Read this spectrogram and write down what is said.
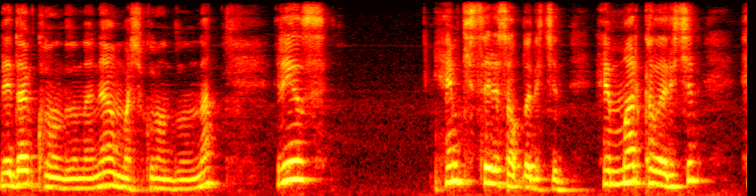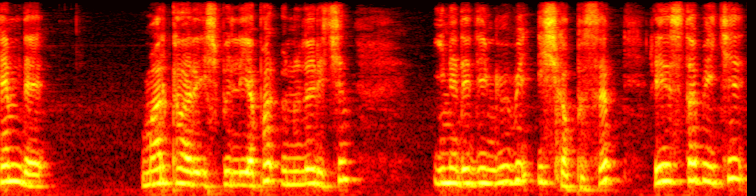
neden kullanıldığına, ne amaçlı kullanıldığına. Reels hem kişisel hesaplar için hem markalar için hem de markalarla işbirliği yapan ünlüler için yine dediğim gibi bir iş kapısı. Reels tabii ki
